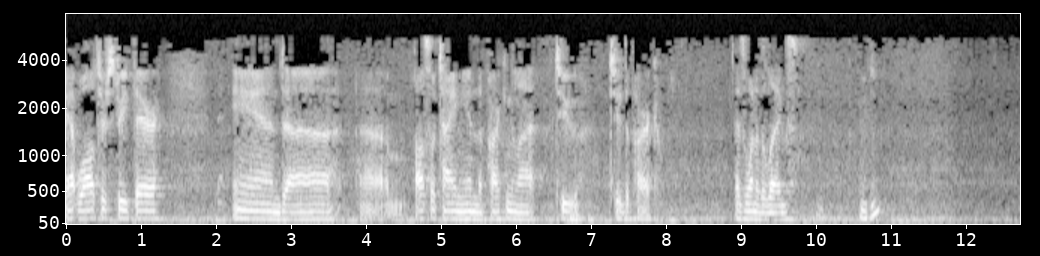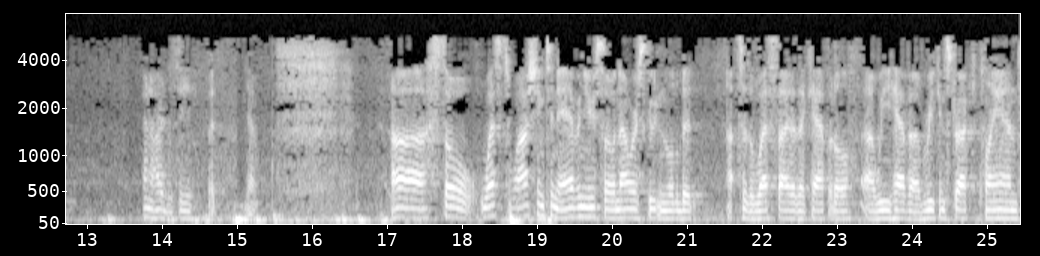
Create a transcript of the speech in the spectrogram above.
at Walter Street there, and uh, um, also tying in the parking lot to to the park as one of the legs. Mm-hmm. Kind of hard to see, but yeah. Uh, so West Washington Avenue, so now we're scooting a little bit to the west side of the Capitol. Uh, we have a reconstruct planned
